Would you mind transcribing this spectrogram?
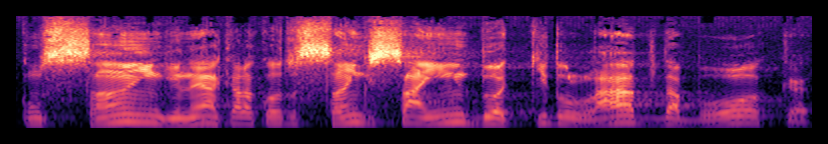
com sangue, né? aquela cor do sangue saindo aqui do lado da boca.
